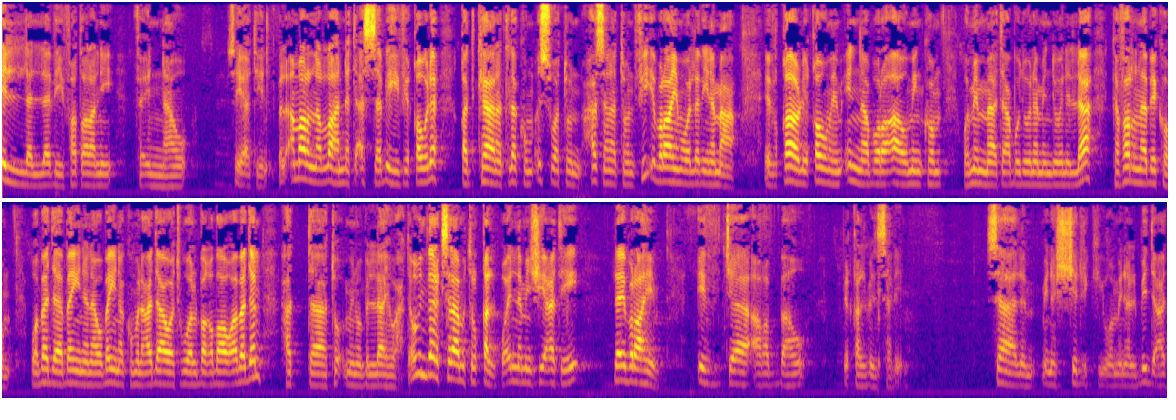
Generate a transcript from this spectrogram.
إلا الذي فطرني فإنه سيأتين. بل أمرنا الله أن نتأسى به في قوله قد كانت لكم أسوة حسنة في إبراهيم والذين معه إذ قالوا لقومهم إنا براء منكم ومما تعبدون من دون الله كفرنا بكم وبدا بيننا وبينكم العداوة والبغضاء أبدا حتى تؤمنوا بالله وحده. ومن ذلك سلامة القلب وإن من شيعته لإبراهيم. إذ جاء ربه بقلب سليم. سالم من الشرك ومن البدعة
